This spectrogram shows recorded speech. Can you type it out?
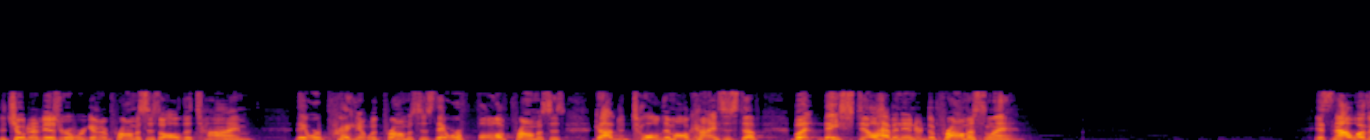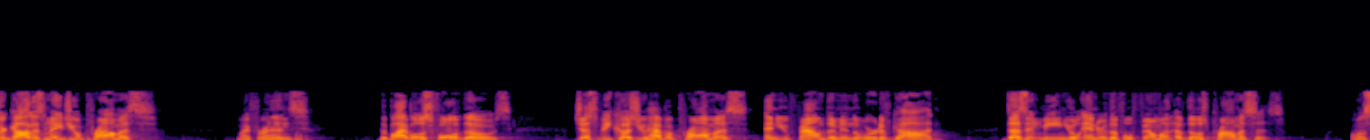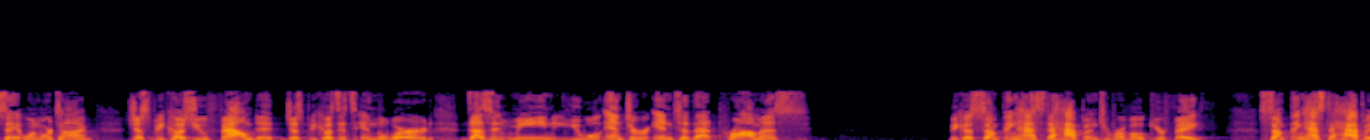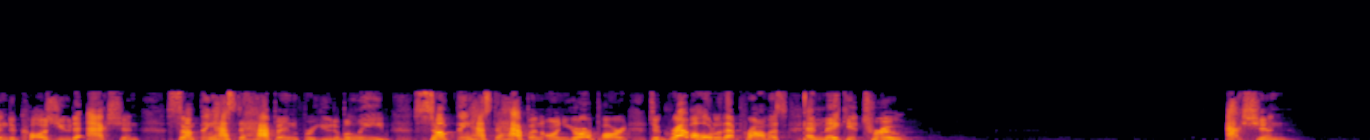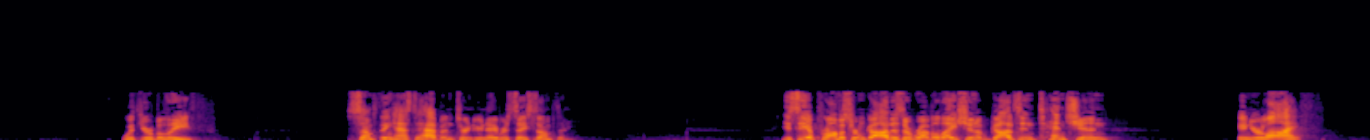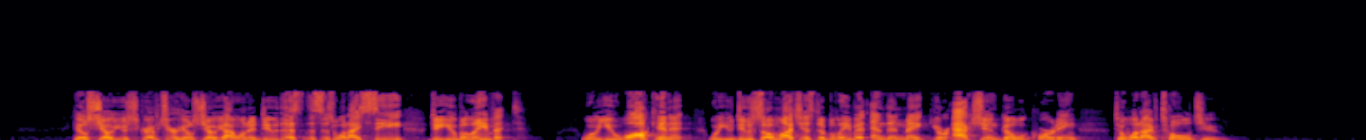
The children of Israel were given promises all the time. They were pregnant with promises. They were full of promises. God had told them all kinds of stuff, but they still haven't entered the promised land. It's not whether God has made you a promise, my friends. The Bible is full of those. Just because you have a promise and you found them in the Word of God doesn't mean you'll enter the fulfillment of those promises. I'm going to say it one more time. Just because you found it, just because it's in the Word, doesn't mean you will enter into that promise because something has to happen to provoke your faith. Something has to happen to cause you to action. Something has to happen for you to believe. Something has to happen on your part to grab a hold of that promise and make it true. Action with your belief. Something has to happen. Turn to your neighbor and say something. You see, a promise from God is a revelation of God's intention in your life. He'll show you scripture. He'll show you, I want to do this. This is what I see. Do you believe it? Will you walk in it? Will you do so much as to believe it and then make your action go according to what I've told you?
